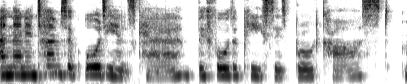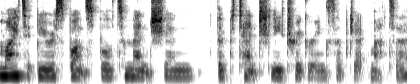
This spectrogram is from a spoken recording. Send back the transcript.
And then, in terms of audience care, before the piece is broadcast, might it be responsible to mention the potentially triggering subject matter?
